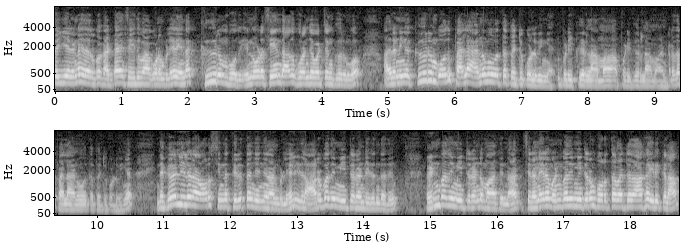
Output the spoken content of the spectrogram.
செய்யலைன்னா இதை இருக்க கட்டாயம் செய்து பார்க்கணும் பிள்ளையா ஏன்னா கீறும்போது என்னோட சேர்ந்தாவது குறைஞ்சபட்சம் கீறுங்கோ. அதில் நீங்கள் கீறும்போது பல அனுபவத்தை பெற்றுக்கொள்வீங்க. இப்படி கீறலாமா அப்படி கீறலாமான்றதை பல அனுபவத்தை பெற்றுக்கொள்வீங்க. இந்த கேள்வியில் நான் ஒரு சின்ன திருத்தம் செஞ்ச நான் பிள்ளைகள். இதில் அறுபது மீட்டர் ரெண்டு இருந்தது. எண்பது மீட்டர் ரெண்டு மாற்றினான் சில நேரம் எண்பது மீட்டரும் பொருத்தமற்றதாக இருக்கலாம்.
